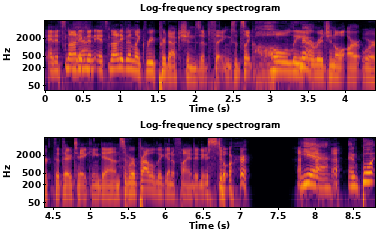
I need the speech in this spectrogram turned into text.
And it's not Yeah. even it's not even like reproductions of things. It's like wholly No. original artwork that they're taking down. So we're probably going to find a new store. Yeah, and boy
